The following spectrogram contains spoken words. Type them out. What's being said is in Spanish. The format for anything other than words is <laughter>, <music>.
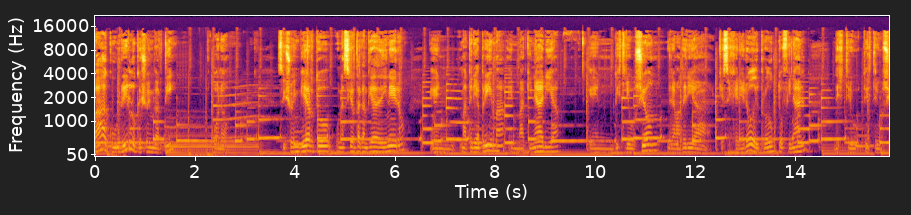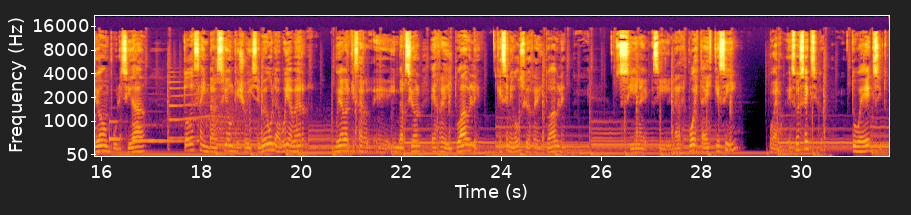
¿va a cubrir lo que yo invertí o no? Si yo invierto una cierta cantidad de dinero en materia prima, en maquinaria, en distribución de la materia que se generó del producto final, distribución, publicidad, toda esa inversión que yo hice, luego la voy a ver, voy a ver que esa eh, inversión es redituable, que ese negocio es redituable. Si, si la respuesta es que sí, bueno, eso es éxito. Tuve éxito.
